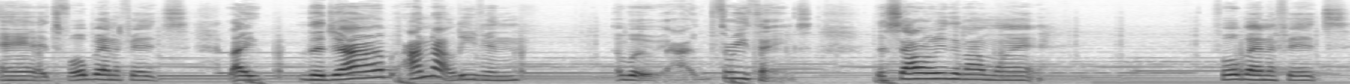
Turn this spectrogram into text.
and it's full benefits, like the job, I'm not leaving three things the salary that I want, full benefits,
